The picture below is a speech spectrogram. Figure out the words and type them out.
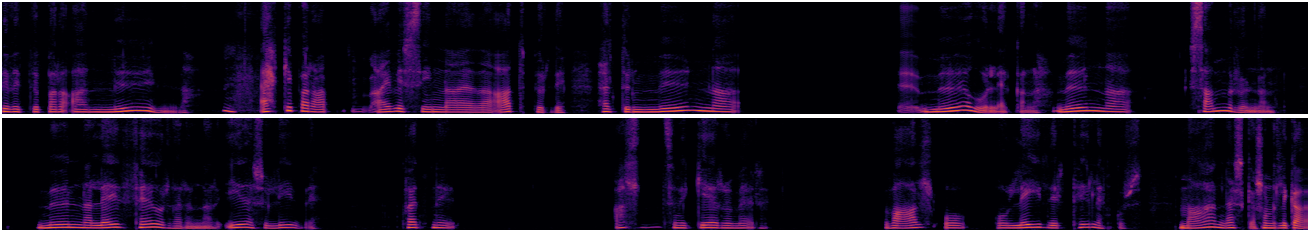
þið veitu bara að muna mm. ekki bara æfið sína eða atbyrði heldur muna eh, möguleikana muna samrunan muna leið fegurðarinnar í þessu lífi hvernig allt sem við gerum er val og, og leiðir til einhvers manneska, svona líka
